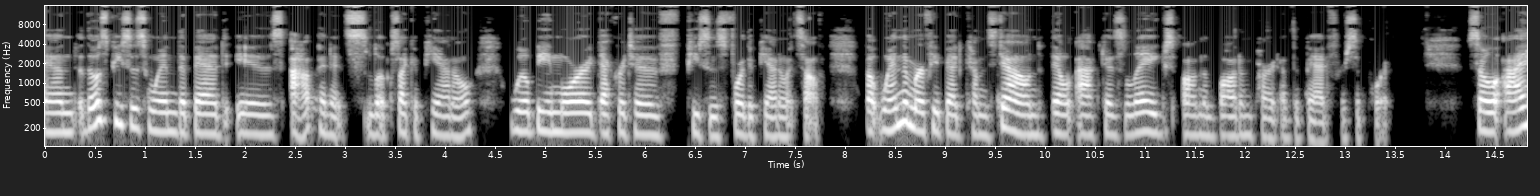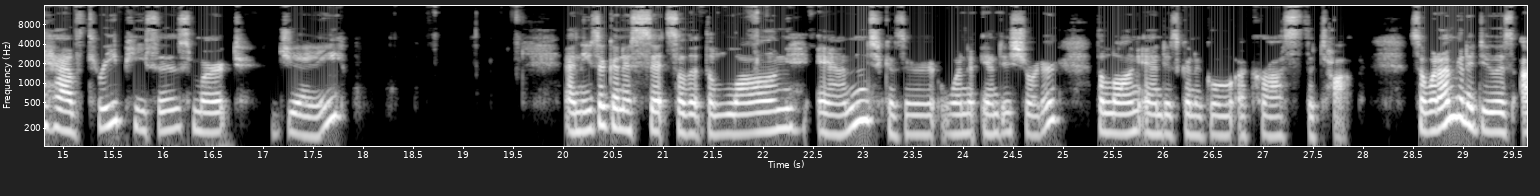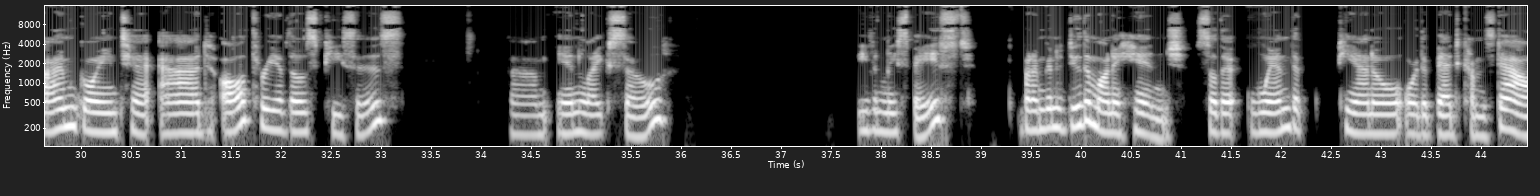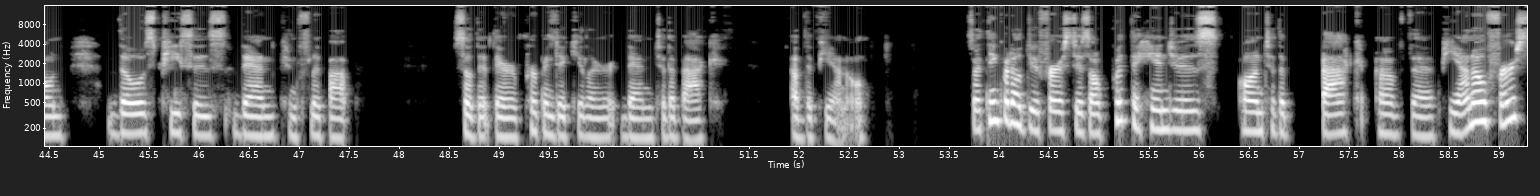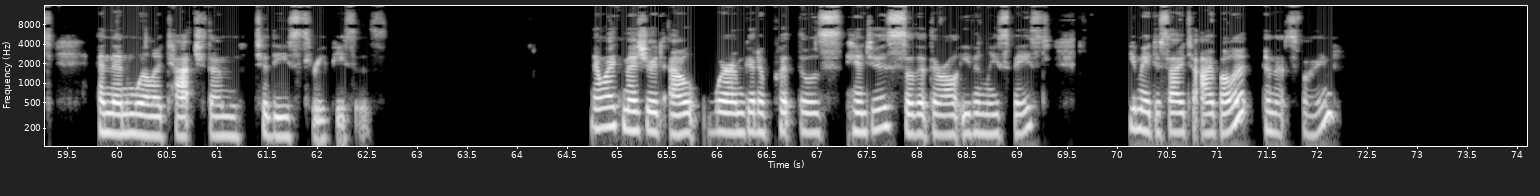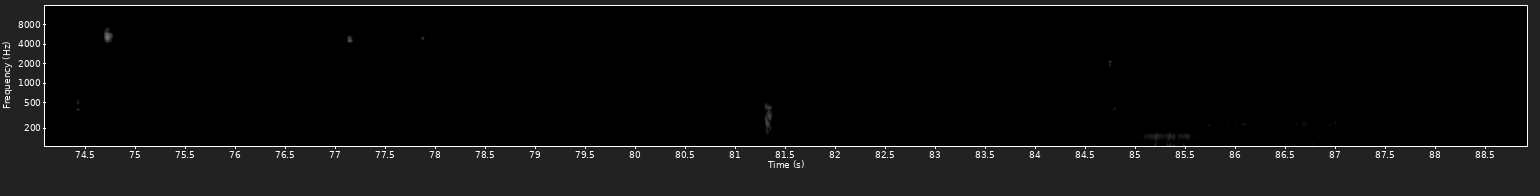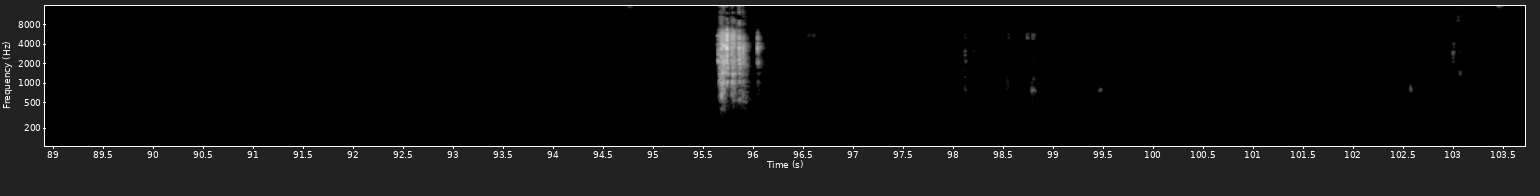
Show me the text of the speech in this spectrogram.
And those pieces, when the bed is up and it looks like a piano, will be more decorative pieces for the piano itself. But when the Murphy bed comes down, they'll act as legs on the bottom part of the bed for support. So I have three pieces marked J. And these are going to sit so that the long end, because one end is shorter, the long end is going to go across the top. So what I'm going to do is I'm going to add all three of those pieces um, in like so, evenly spaced, but I'm going to do them on a hinge so that when the piano or the bed comes down, those pieces then can flip up so that they're perpendicular then to the back of the piano. So I think what I'll do first is I'll put the hinges onto the back of the piano first, and then we'll attach them to these three pieces. Now I've measured out where I'm going to put those hinges so that they're all evenly spaced. You may decide to eyeball it, and that's fine.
